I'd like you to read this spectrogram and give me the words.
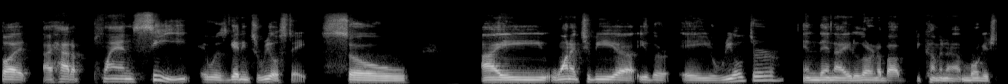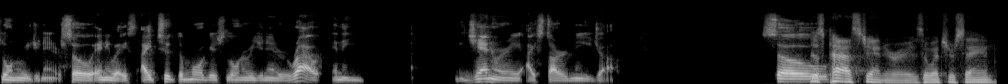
but I had a plan C. It was getting to real estate. So I wanted to be uh, either a realtor and then I learned about becoming a mortgage loan originator. So, anyways, I took the mortgage loan originator route and in January, I started a new job. So this past January is that what you're saying?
